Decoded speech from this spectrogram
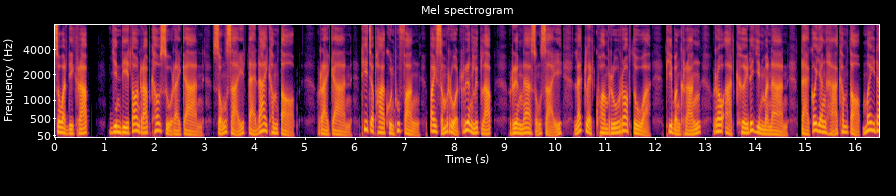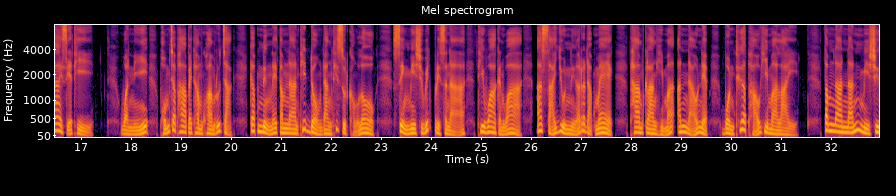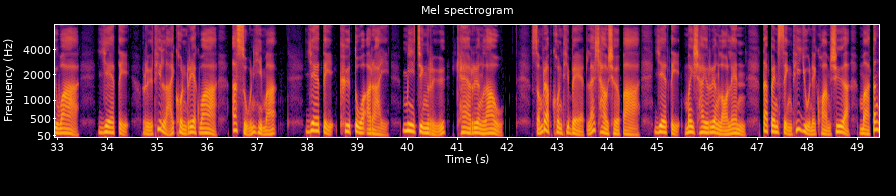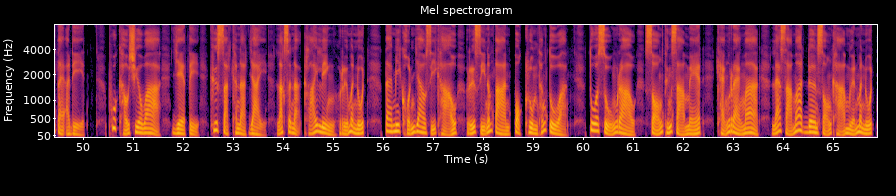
สวัสดีครับ ยินดีต้อนรับเข้าสู่รายการ สงสัยแต่ได้คำตอบ รายการที่จะพาคุณผู้ฟังไปสำรวจเรื่องลึกลับ เรื่องน่าสงสัย และเกล็ดความรู้รอบตัว ที่บางครั้งเราอาจเคยได้ยินมานาน แต่ก็ยังหาคำตอบไม่ได้เสียที วันนี้ผมจะพาไปทำความรู้จักกับหนึ่งในตำนานที่โด่งดังที่สุดของโลก สิ่งมีชีวิตปริศนาที่ว่ากันว่า อาศัยอยู่เหนือระดับเมฆท่ามกลางหิมะอันหนาวเหน็บบนเทือกเขาหิมาลัย ตำนานนั้นมีชื่อว่า เยติ หรือที่หลายคนเรียกว่า อสูรหิมะ เยติคือตัวอะไร มีจริงหรือแค่เรื่องเล่า สำหรับคนทิเบตและชาวเชอปา เยติไม่ใช่เรื่องล้อเล่น แต่เป็นสิ่งที่อยู่ในความเชื่อมาตั้งแต่อดีต พวกเขาเชื่อว่า เยติคือสัตว์ขนาดใหญ่ ลักษณะคล้ายลิงหรือมนุษย์ แต่มีขนยาวสีขาวหรือสีน้ำตาลปกคลุมทั้งตัว ตัวสูงราว 2-3 เมตร แข็งแรงมาก และสามารถเดินสองขาเหมือนมนุษย์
